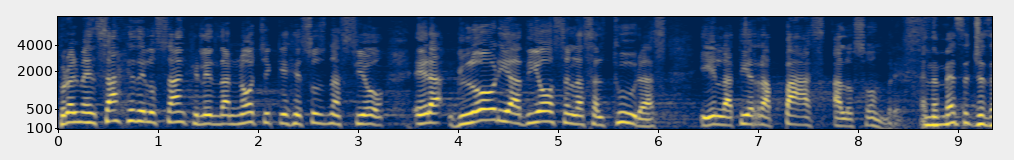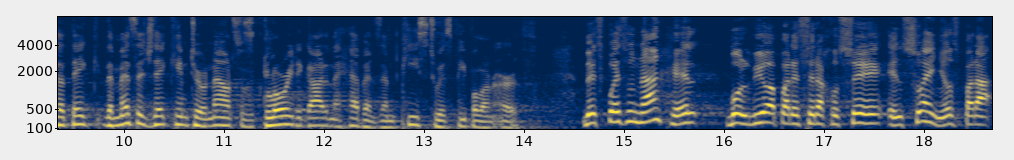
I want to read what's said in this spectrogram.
Pero el mensaje de los ángeles la noche que Jesús nació era gloria a Dios en las alturas y en la tierra paz a los hombres. And the messages that they, the message they came to announce was glory to God in the heavens and peace to his people on earth. Después un ángel volvió a aparecer a José en sueños para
